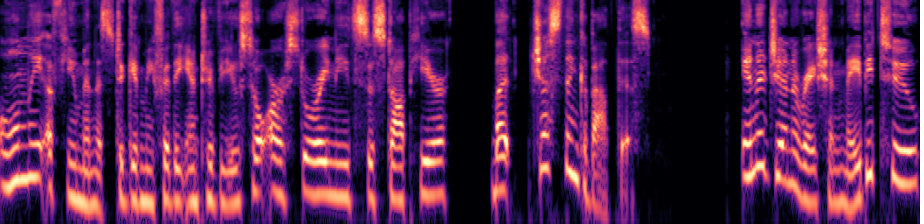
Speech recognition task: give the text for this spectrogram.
only a few minutes to give me for the interview, so our story needs to stop here. But just think about this. In a generation, maybe two,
